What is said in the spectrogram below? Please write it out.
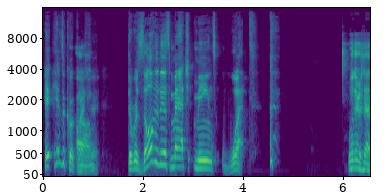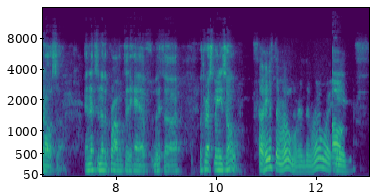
Here's a quick Um, question: The result of this match means what? Well, there's that also, and that's another problem that they have with uh, with WrestleMania as a whole. So here's the rumor. The rumor Oh. is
